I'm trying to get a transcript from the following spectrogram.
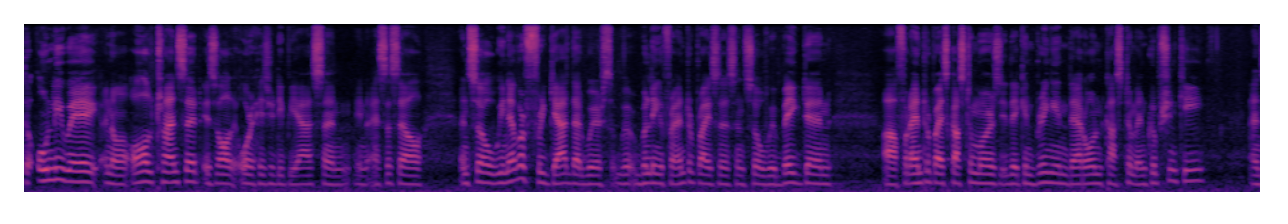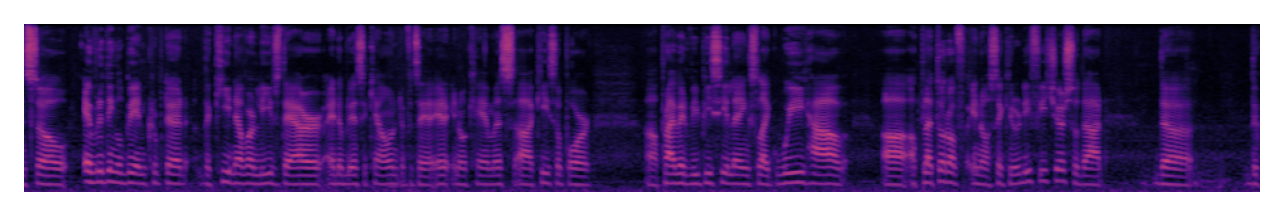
the only way, you know, all transit is all or HTTPS and you know, SSL. And so we never forget that we're, we're building it for enterprises. And so we're baked in Uh, for enterprise customers, they can bring in their own custom encryption key, and so everything will be encrypted. The key never leaves their AWS account if it's a you know KMS uh, key support, uh, private VPC links. Like we have uh, a plethora of you know security features so that the the,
